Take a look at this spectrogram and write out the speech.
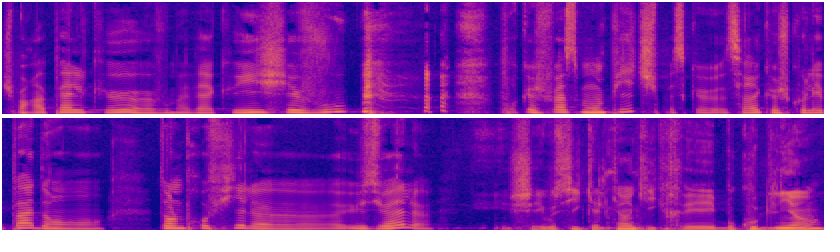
Je me rappelle que vous m'avez accueilli chez vous pour que je fasse mon pitch, parce que c'est vrai que je ne collais pas dans, dans le profil usuel. J'ai aussi quelqu'un qui crée beaucoup de liens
